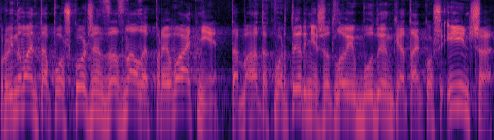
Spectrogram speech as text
Руйнувань та пошкоджень зазнали приватні та багатоквартирні житлові будинки, а також інша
